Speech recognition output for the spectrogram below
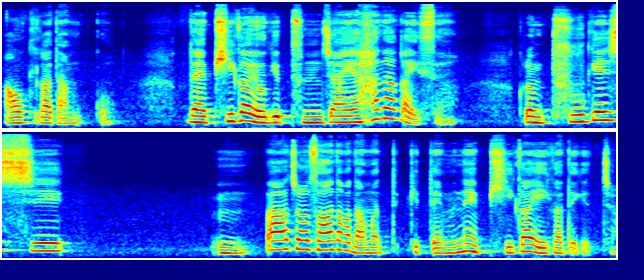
9개가 남고 그다음에 b가 여기 분자에 하나가 있어요. 그럼 2개씩 음, 빠져서 하나가 남았기 때문에 b가 2가 되겠죠.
